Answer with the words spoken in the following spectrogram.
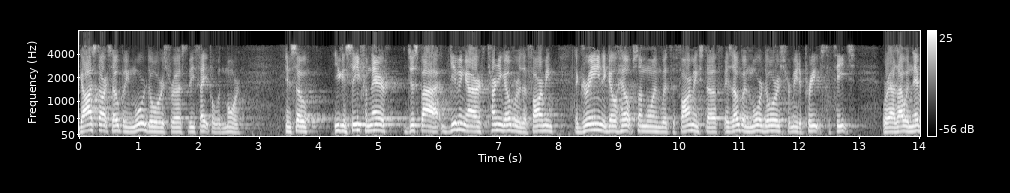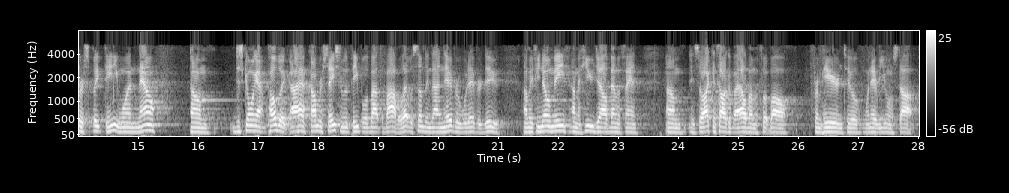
God starts opening more doors for us to be faithful with more. And so, you can see from there, just by giving our, turning over the farming, agreeing to go help someone with the farming stuff, has opened more doors for me to preach, to teach, whereas I would never speak to anyone. Now, um, just going out in public, I have conversations with people about the Bible. That was something that I never would ever do. Um, if you know me, I'm a huge Alabama fan. Um, and so I can talk about Alabama football from here until whenever you want to stop.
